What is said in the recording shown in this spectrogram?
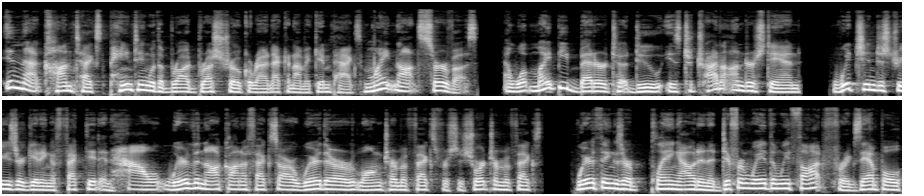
in that context, painting with a broad brushstroke around economic impacts might not serve us. And what might be better to do is to try to understand which industries are getting affected and how, where the knock on effects are, where there are long term effects versus short term effects, where things are playing out in a different way than we thought. For example,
